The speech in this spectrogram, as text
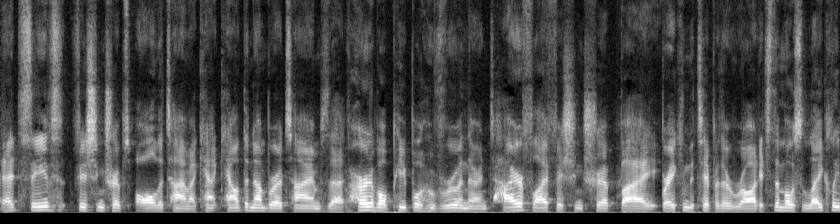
It saves fishing trips all the time. I can't count the number of times that I've heard about people who've ruined their entire fly fishing trip by breaking the tip of their rod. It's the most likely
